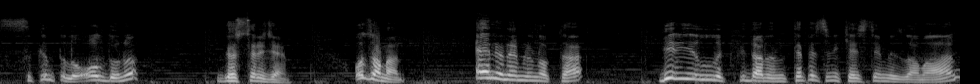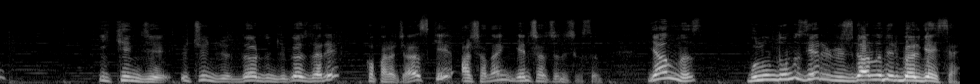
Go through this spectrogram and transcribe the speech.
sıkıntılı olduğunu göstereceğim. O zaman en önemli nokta bir yıllık fidanın tepesini kestiğimiz zaman ikinci, üçüncü, dördüncü gözleri koparacağız ki aşağıdan geniş açılı çıksın. Yalnız bulunduğumuz yer rüzgarlı bir bölge ise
